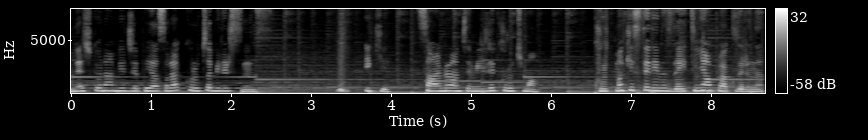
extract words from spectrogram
güneş gören bir cepheye asarak kurutabilirsiniz. 2. Serme yöntemiyle kurutma. Kurutmak istediğiniz zeytin yapraklarını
